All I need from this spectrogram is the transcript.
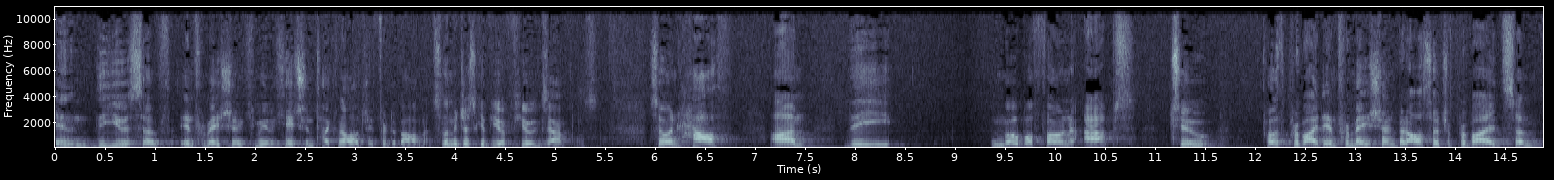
in the use of information and communication technology for development. So let me just give you a few examples. So in health, um, the mobile phone apps to both provide information but also to provide some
